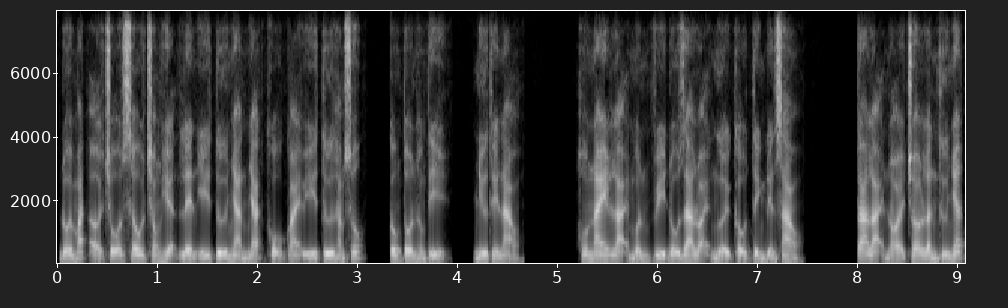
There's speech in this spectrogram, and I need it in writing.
đôi mắt ở chỗ sâu trong hiện lên ý tứ nhàn nhạt cổ quái ý tứ hàm xúc, công tôn hồng tỷ, như thế nào? Hôm nay lại muốn vì đỗ ra loại người cầu tình đến sao? Ta lại nói cho lần thứ nhất,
